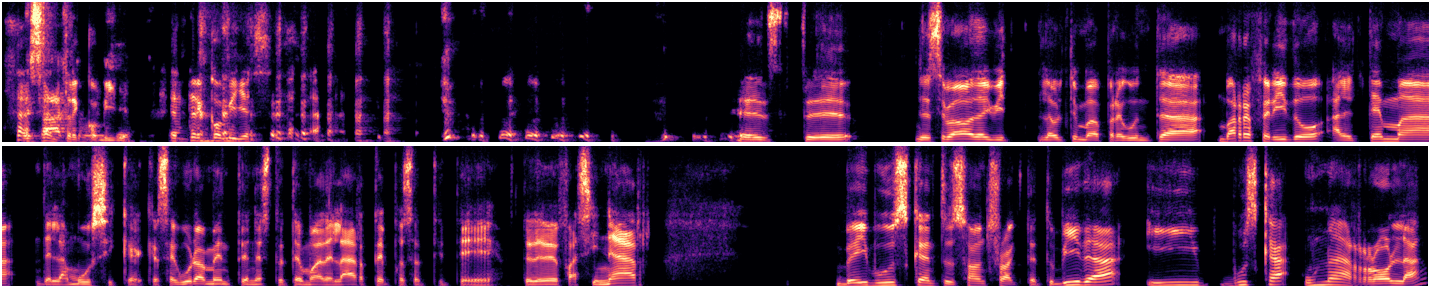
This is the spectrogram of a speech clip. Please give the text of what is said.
entre comillas. Entre comillas. este, estimado David, la última pregunta va referido al tema de la música, que seguramente en este tema del arte, pues a ti te, te debe fascinar Ve y busca en tu soundtrack de tu vida y busca una rola,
